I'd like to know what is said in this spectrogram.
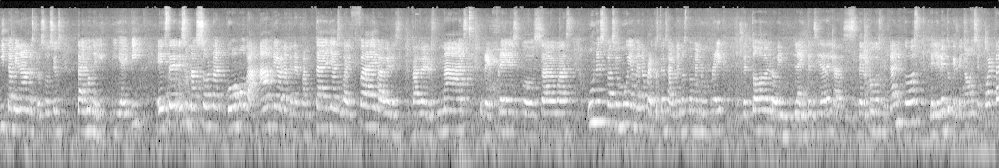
y también a nuestros socios Diamond Elite VIP. Este es una zona cómoda, amplia, van a tener pantallas, wifi, va a haber, va a haber snacks, refrescos, aguas, un espacio muy ameno para que ustedes al menos tomen un break de toda la intensidad de, las, de los juegos mecánicos, del evento que tengamos en puerta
